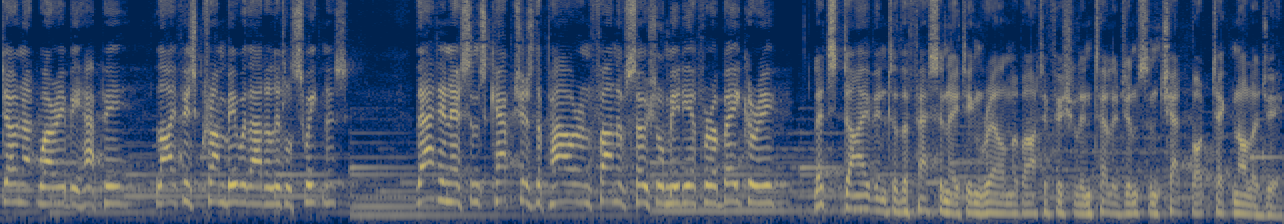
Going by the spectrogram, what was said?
Do not worry, be happy. Life is crumby without a little sweetness. That, in essence, captures the power and fun of social media for a bakery. Let's dive into the fascinating realm of artificial intelligence and chatbot technology.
